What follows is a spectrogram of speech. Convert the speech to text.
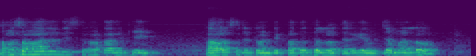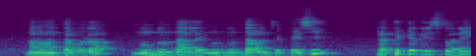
సమసమాజం తీసుకురావడానికి కావలసినటువంటి పద్ధతుల్లో జరిగే ఉద్యమాల్లో మనం అంతా కూడా ముందు ముందుంటామని ముందు ఉంటామని చెప్పేసి ప్రతిజ్ఞ తీసుకొని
